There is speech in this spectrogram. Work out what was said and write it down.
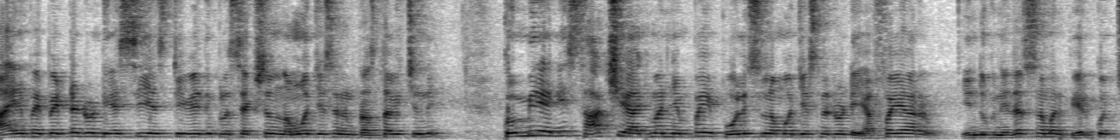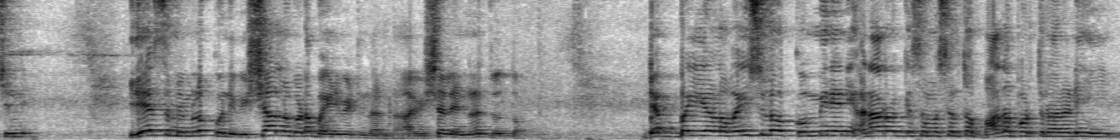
ఆయనపై పెట్టినటువంటి ఎస్సీ ఎస్టీ వేధింపుల సెక్షన్లు నమోదు చేశారని ప్రస్తావించింది. కొమ్మినేని సాక్షి యాజమాన్యంపై పోలీసులు నమోదు చేసినటువంటి ఎఫ్ఐఆర్ ఇందుకు నిదర్శనమని పేర్కొచ్చింది. ఇదే సమయంలో కొన్ని విషయాలను కూడా బయటపెట్టిందంట. ఆ విషయాలు ఏంటనే చూద్దాం. డెబ్బై ఏళ్ళ వయసులో కొమ్మినేని అనారోగ్య సమస్యలతో బాధపడుతున్నారని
